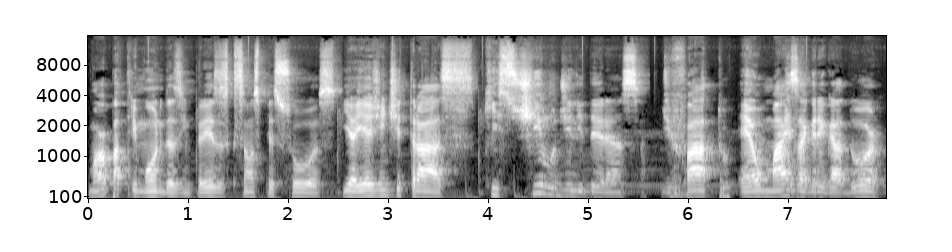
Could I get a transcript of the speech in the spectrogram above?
o maior patrimônio das empresas, que são as pessoas. E aí a gente traz que estilo de liderança, de fato, é o mais agregador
